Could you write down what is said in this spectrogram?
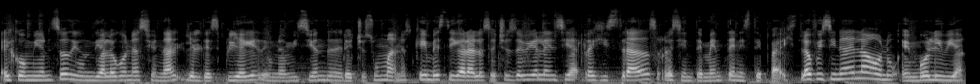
el comienzo de un diálogo nacional y el despliegue de una misión de derechos humanos que investigará los hechos de violencia registrados recientemente en este país. La oficina de la ONU en Bolivia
